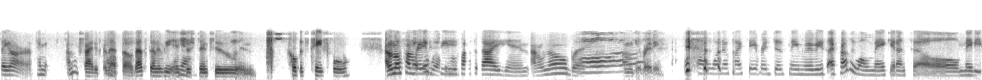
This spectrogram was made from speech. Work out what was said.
They are. I'm- I'm excited for Oh. that though. That's going to be Yeah. interesting too, and hope it's tasteful. I don't know if I'm It- ready to see be. Mufasa die again. I don't know, but oh, I'm gonna get ready. oh, one of my favorite Disney movies. I probably won't make it until maybe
